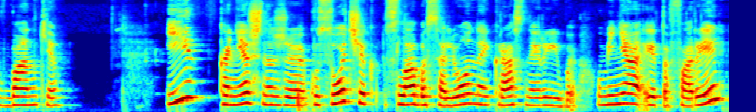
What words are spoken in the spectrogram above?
в банке и, конечно же, кусочек слабосоленой красной рыбы. У меня это форель,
